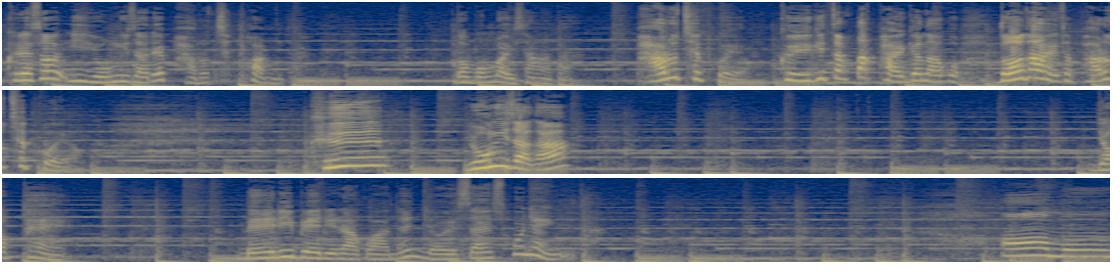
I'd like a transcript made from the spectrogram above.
그래서 이 용의자를 바로 체포합니다. 너 뭔가 이상하다. 바로 체포해요. 그 일기장 딱 발견하고 너다 해서 바로 체포해요. 그 용의자가 옆에 메리벨이라고 하는 10살 소녀입니다. 아, 뭐,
